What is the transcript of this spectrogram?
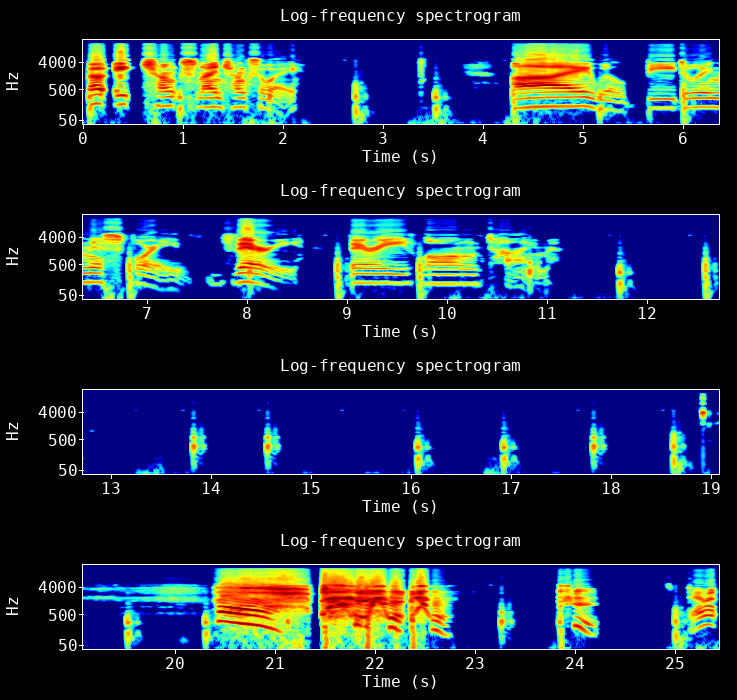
about eight chunks, nine chunks away. I will be doing this for a very, very long time. Damn it.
